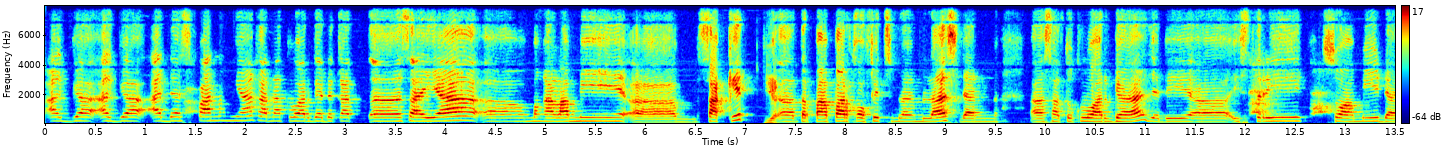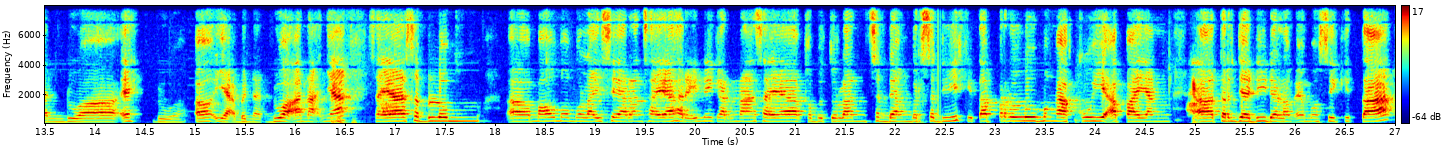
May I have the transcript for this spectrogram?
agak-agak uh, ada sepanengnya karena keluarga dekat uh, saya uh, mengalami um, sakit yeah. Ya. uh, terpapar COVID-19 dan uh, satu keluarga jadi uh, istri, suami dan dua eh dua oh ya benar dua anaknya saya sebelum uh, mau memulai siaran saya hari ini karena saya kebetulan sedang bersedih. Kita perlu mengakui apa yang uh, terjadi dalam emosi kita.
